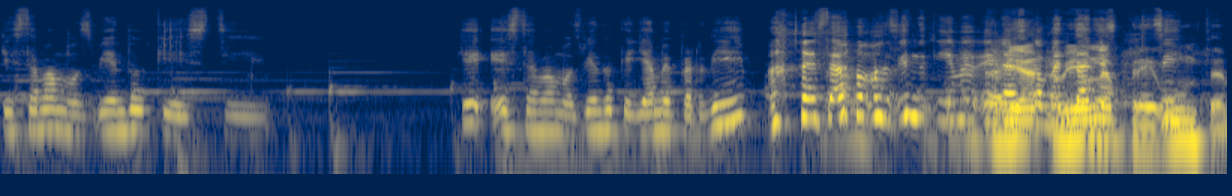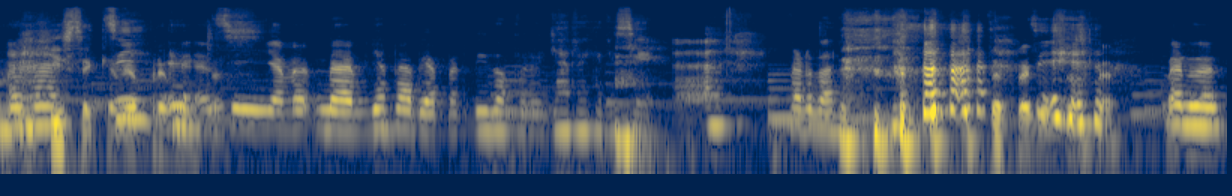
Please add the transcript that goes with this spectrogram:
que estábamos viendo que este... Que estábamos viendo que ya me perdí. estábamos viendo que ya me... En Había, había comentarios. una pregunta, me Ajá, dijiste que sí, había eh, preguntas. sí, ya me, me- ya me había perdido, pero ya regresé. Ah, perdón, te Sí. perdón.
